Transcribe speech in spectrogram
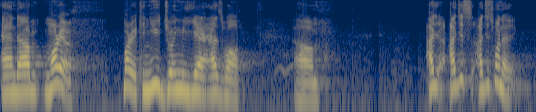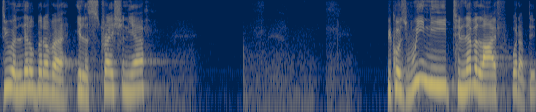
And um, Mario, Mario, can you join me here as well? Um, I, I just, I just want to do a little bit of an illustration here. Because we need to live a life. What up, dude?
